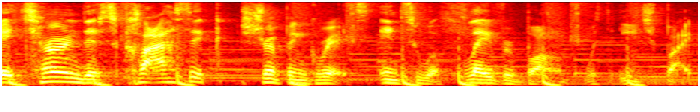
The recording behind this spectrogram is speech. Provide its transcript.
It turned this classic shrimp and grits into a flavor bomb with each bite.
